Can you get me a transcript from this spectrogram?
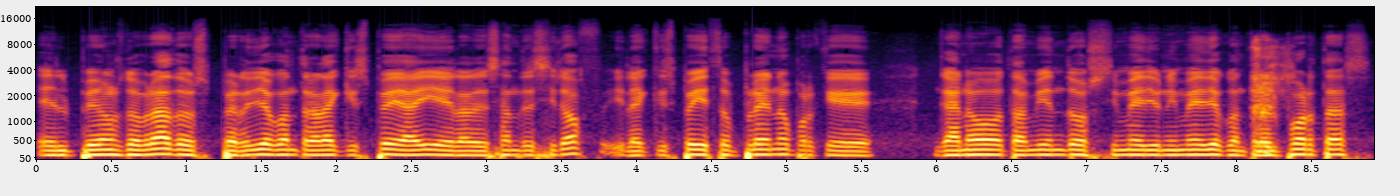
el Peones Dobrados, perdió contra la XP ahí el Alexander Sirov y la XP hizo pleno porque ganó también dos y medio, un y medio contra el Portas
